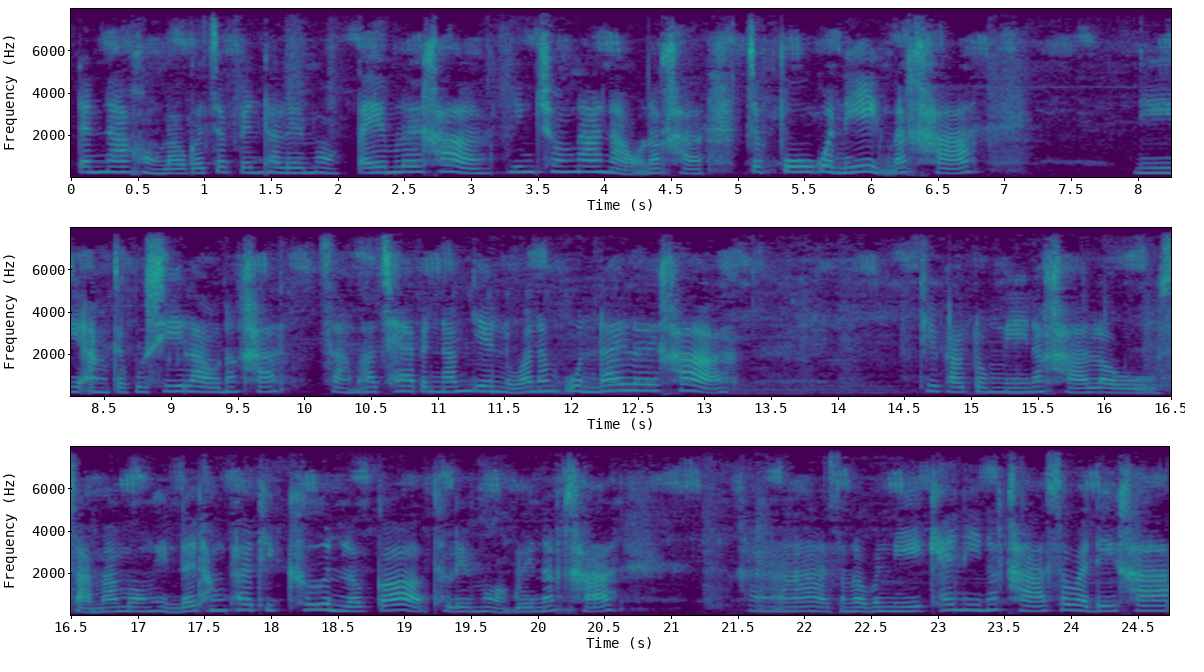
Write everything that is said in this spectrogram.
ด้านหน้าของเราก็จะเป็นทะเลหมอกเต็มเลยค่ะ ยิ่งช่วงหน้าหนาวนะคะ จะฟูกว่านี้อีกนะคะ นี่อ่างจากุชิเรานะคะ สามารถแช่เป็นน้ำเย็นหรือว่าน้ำอุ่นได้เลยค่ะ ที่พักตรงนี้นะคะ เราสามารถมองเห็นได้ทั้งพระอาทิตย์ขึ้น แล้วก็ทะเลหมอกเลยนะคะ ค่ะสำหรับวันนี้แค่นี้นะคะ สวัสดีค่ะ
